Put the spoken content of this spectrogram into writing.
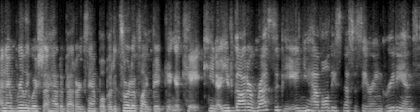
and I really wish I had a better example, but it's sort of like baking a cake. You know, you've got a recipe and you have all these necessary ingredients.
